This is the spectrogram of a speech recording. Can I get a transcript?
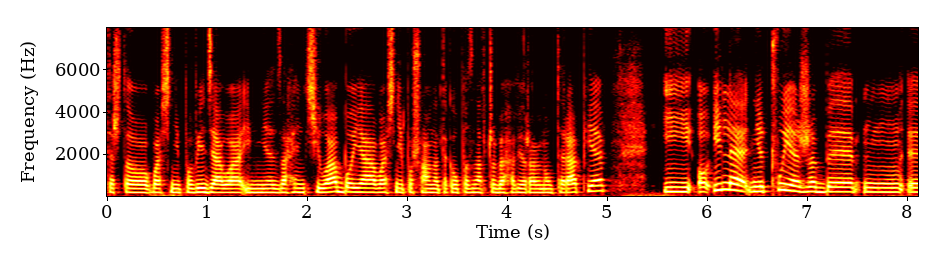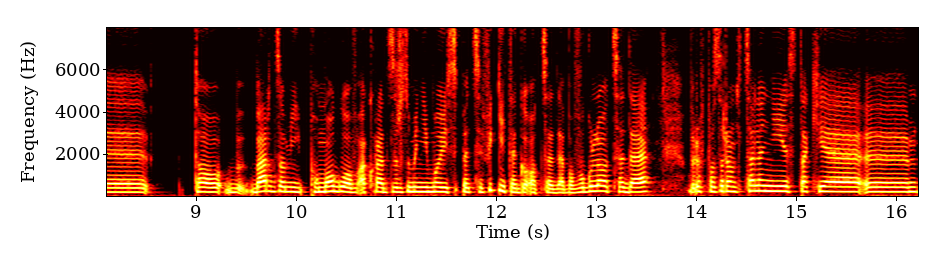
też to właśnie powiedziała i mnie zachęciła, bo ja właśnie poszłam na taką poznawczo-behawioralną terapię i o ile nie czuję, żeby mm, to b- bardzo mi pomogło w akurat zrozumieniu mojej specyfiki tego OCD, bo w ogóle OCD wbrew pozorom wcale nie jest takie y,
